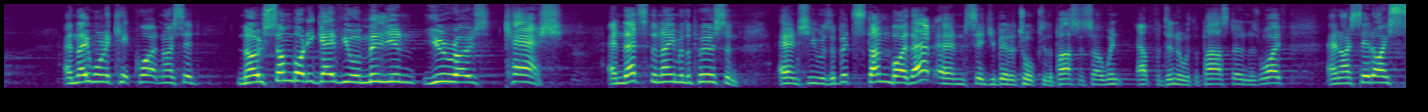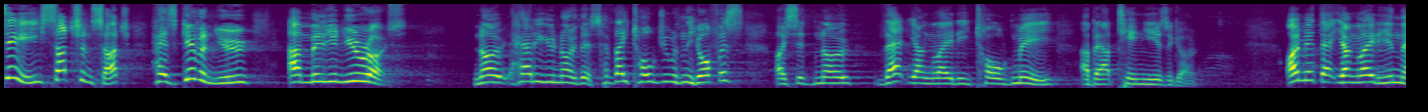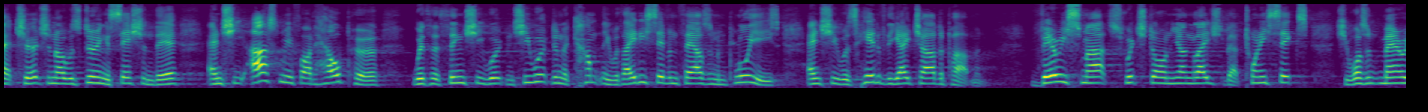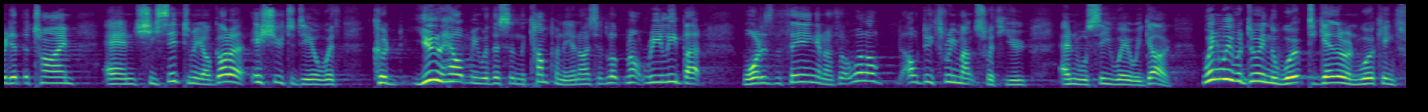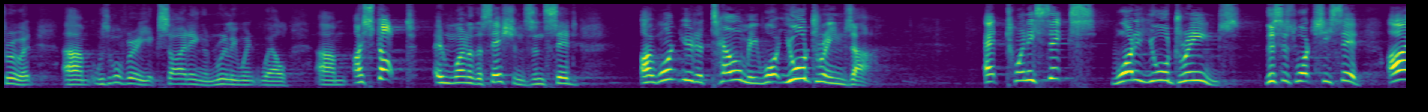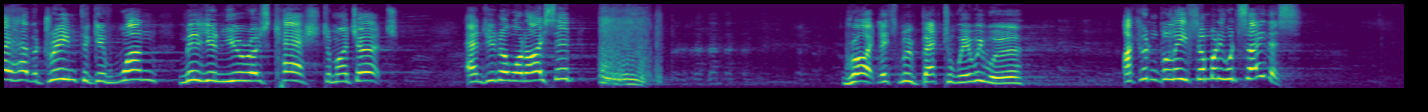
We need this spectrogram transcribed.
And they want to keep quiet. And I said, No, somebody gave you a million euros cash. And that's the name of the person. And she was a bit stunned by that and said, You better talk to the pastor. So I went out for dinner with the pastor and his wife. And I said, I see such and such has given you a million euros. No, how do you know this? Have they told you in the office? I said, No, that young lady told me about 10 years ago. I met that young lady in that church and I was doing a session there, and she asked me if I'd help her with the things she worked in. She worked in a company with 87,000 employees, and she was head of the HR department. Very smart, switched on young lady. She's about 26. She wasn't married at the time. And she said to me, I've got an issue to deal with. Could you help me with this in the company? And I said, Look, not really, but what is the thing? And I thought, Well, I'll, I'll do three months with you and we'll see where we go. When we were doing the work together and working through it, um, it was all very exciting and really went well. Um, I stopped in one of the sessions and said, I want you to tell me what your dreams are. At 26, what are your dreams? This is what she said I have a dream to give one million euros cash to my church. And you know what I said? right, let's move back to where we were. I couldn't believe somebody would say this.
